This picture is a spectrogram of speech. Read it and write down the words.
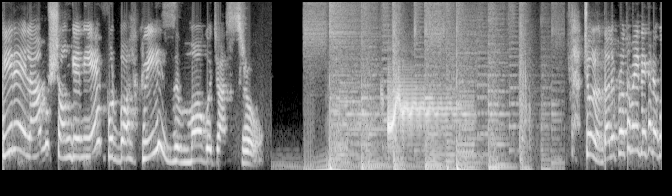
ফিরে এলাম সঙ্গে নিয়ে ফুটবল কুইজ মগজাস্ত্র। চলুন, তাহলে প্রথমেই দেখে নেব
